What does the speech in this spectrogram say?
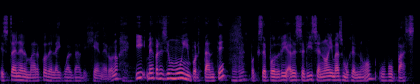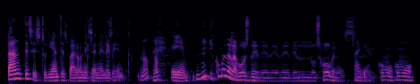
está en el marco de la igualdad de género, ¿no? Y me pareció muy importante, porque se podría, a veces se dice, no hay más mujeres, no, hubo bastantes estudiantes varones en el evento, ¿no? Eh, ¿Y, cómo era la voz de, de, los jóvenes? Ah, eh, ¿Cómo, cómo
